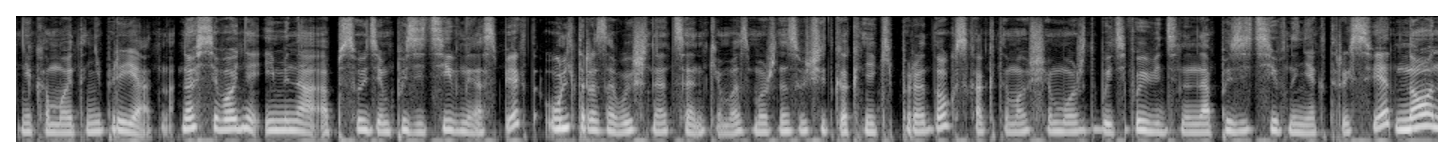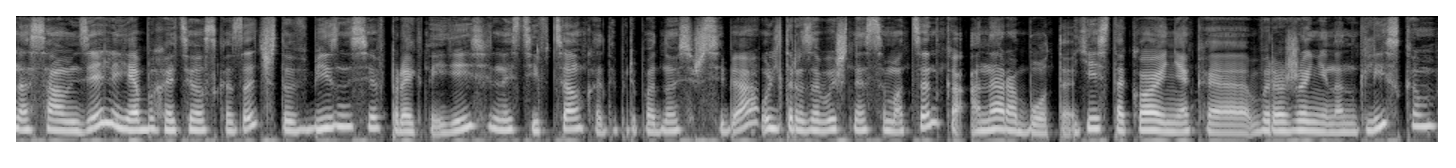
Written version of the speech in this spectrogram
никому это неприятно. Но сегодня именно обсудим позитивный аспект ультра завышенной оценки. Возможно, звучит как некий парадокс, как это вообще может быть выведено на позитивный некоторый свет, но на самом деле я бы хотела сказать, что в бизнесе в проектной деятельности и в целом, когда ты преподносишь себя, ультразавышенная самооценка, она работает. Есть такое некое выражение на английском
